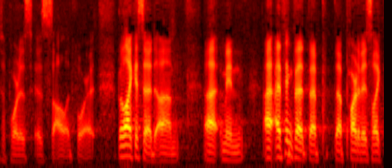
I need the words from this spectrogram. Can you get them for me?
support is, is solid for it. But like I said, um, I mean, I, I think that, that that part of it is like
